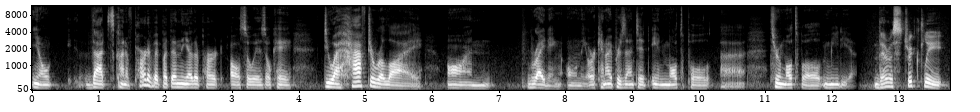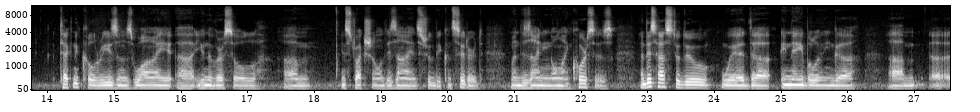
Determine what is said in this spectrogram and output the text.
you know, that's kind of part of it, but then the other part also is, okay, do I have to rely on writing only, or can I present it in multiple, uh, through multiple media? There are strictly technical reasons why uh, universal um, instructional designs should be considered when designing online courses. And this has to do with uh, enabling uh, um, uh,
